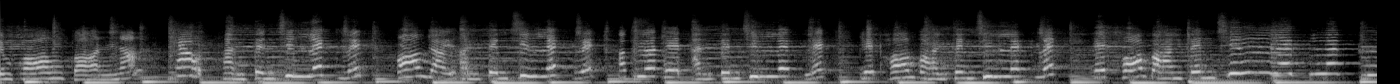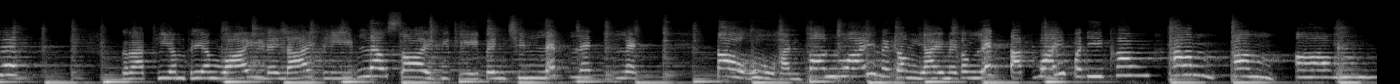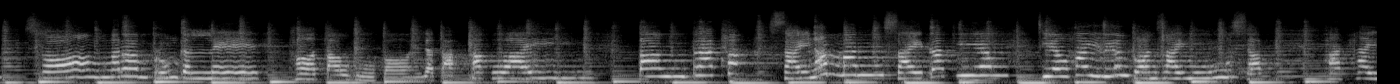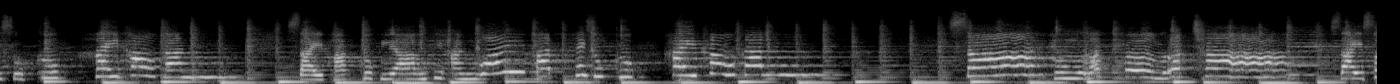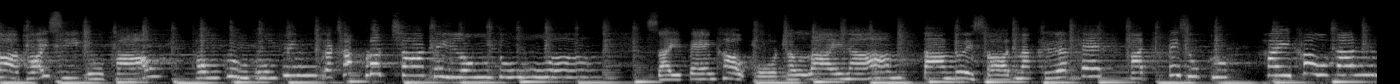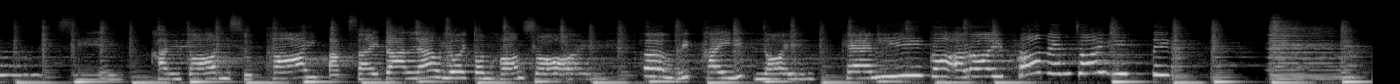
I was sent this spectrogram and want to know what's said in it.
รียมพร้อมก่อนนะแค่หั่นเป็นชิ้นเล็กเล็กหอมใหญ่หั่นเป็นชิ้นเล็กเล็กมะเขือเทศหั่นเป็นชิ้นเล็กเล็กเห็ดหอมก็หั่นเป็นชิ้นเล็กเล็กเห็ดหอมก็หั่นเป็นชิ้นเล็กเล็กเล็กกระเทียมเตรียมไว้ในหลายกลีบแล้วซอยพิธีเป็นชิ้นเล็กเล็กเล็กเต้าหู้หั่นตอนไว้ไม่ต้องใหญ่ไม่ต้องเล็กตัดไว้พอดีคำทำทำอำสอง มาเริ่มปรุงกันเลยทอดเต้าหู้ก่อนแล้วตักพักไว้ ตั้งกระทะใส่น้ำมันใส่กระเทียม เจียวให้เหลืองก่อนใส่หมูสับ ผัดให้สุกคลุกให้เข้ากัน ใส่ผักทุกอย่างที่หั่นไว้ผัดให้สุกคลุกให้เข้ากันสารปรุงรสเพิ่มรสชาติใส่ซอสหอยซีอิ๊วขาว ทองปรุงปรุงปริ้งกระชับรสชาติให้ลงตัว ใส่แป้งข้าวโพดละลายน้ำ ตามด้วยซอสมะเขือเทศผัดให้สุกคลุกให้เข้ากันสี่ขั้นตอนสุดท้ายตักใส่จานแล้วโรยต้นหอมซอย เพิ่มพริกไทยนิดหน่อย แค่นี้ก็อร่อยเพราะเป็นจอย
